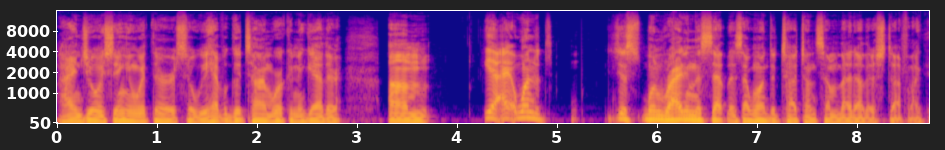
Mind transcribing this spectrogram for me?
I enjoy singing with her, so we have a good time working together. Um, yeah, I wanted just when writing the set list, I wanted to touch on some of that other stuff, like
